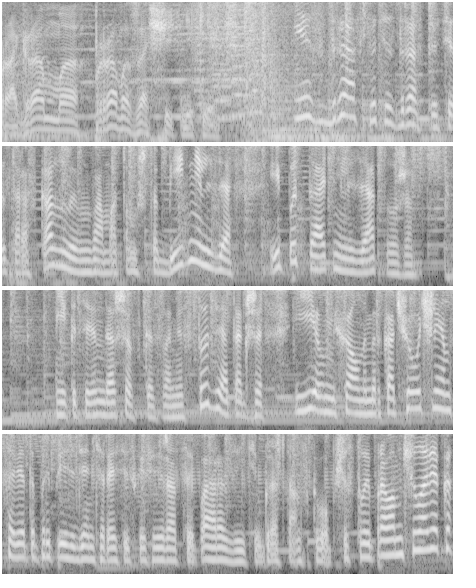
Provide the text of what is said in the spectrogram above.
Программа «Правозащитники». И здравствуйте, здравствуйте. Рассказываем вам о том, что бить нельзя и пытать нельзя тоже. Екатерина Дашевская с вами в студии, а также Ева Михайловна Меркачева, член Совета при президенте Российской Федерации по развитию гражданского общества и правам человека,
